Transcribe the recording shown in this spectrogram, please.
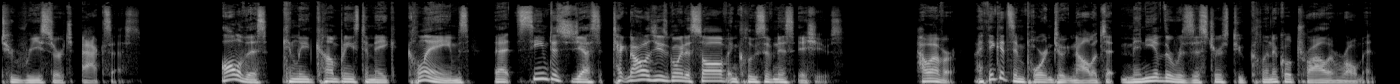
to research access. All of this can lead companies to make claims that seem to suggest technology is going to solve inclusiveness issues. However, I think it's important to acknowledge that many of the resistors to clinical trial enrollment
